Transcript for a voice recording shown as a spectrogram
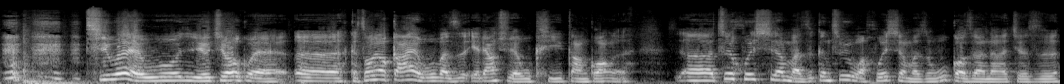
体会闲话有交关。呃，搿种要讲闲话，勿是一两句闲话可以讲光个。呃，最欢喜个物事跟最勿欢喜个物事，我觉着呢，就是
